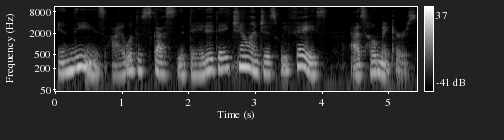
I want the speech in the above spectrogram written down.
In these, I will discuss the day to day challenges we face as homemakers,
